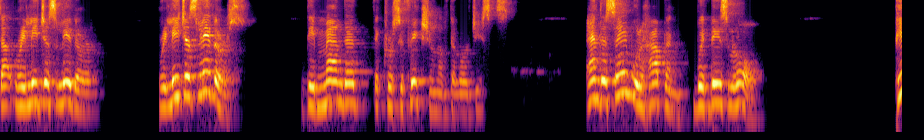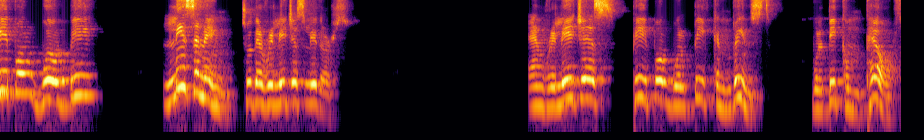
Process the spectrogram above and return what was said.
that religious leader, religious leaders demanded the crucifixion of the Lord Jesus. And the same will happen with this law. People will be listening to the religious leaders. And religious people will be convinced, will be compelled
